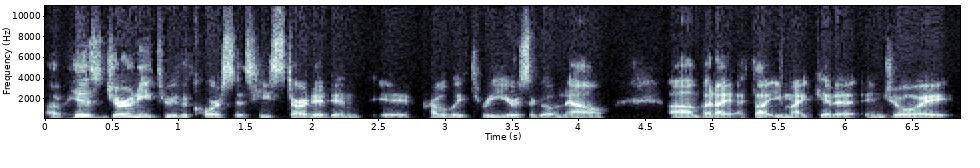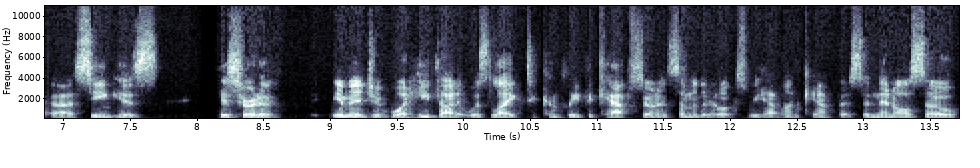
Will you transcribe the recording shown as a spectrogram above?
of his journey through the courses. He started in uh, probably three years ago now, uh, but I, I thought you might get a enjoy uh, seeing his his sort of image of what he thought it was like to complete the capstone and some of the Yep. books we have on campus. And then also,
